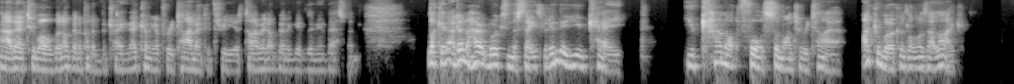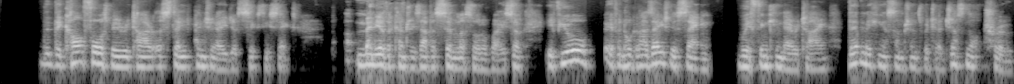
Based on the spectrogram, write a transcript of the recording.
ah, they're too old. We're not going to put them for training. They're coming up for retirement in three years' time. We're not going to give them investment. Look, I don't know how it works in the States, but in the UK, you cannot force someone to retire. I can work as long as I like. They can't force me to retire at the state pension age of 66. Many other countries have a similar sort of way. So if you're, if an organization is saying, we're thinking they're retiring, they're making assumptions which are just not true.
